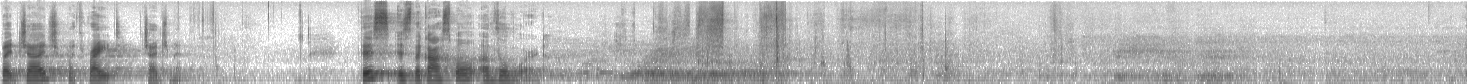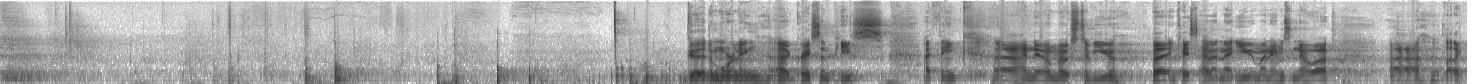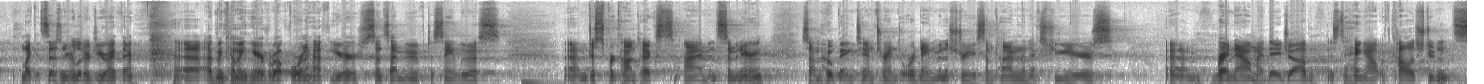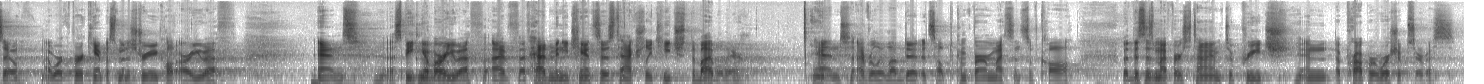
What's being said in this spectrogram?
but judge with right judgment. This is the gospel of the Lord. Good morning, uh, grace and peace. I think uh, I know most of you, but in case I haven't met you, my name is Noah uh, like, like it says in your liturgy right there. Uh, I've been coming here for about four and a half years since I moved to St. Louis. Um, just for context, I'm in seminary, so I'm hoping to enter into ordained ministry sometime in the next few years. Um, right now, my day job is to hang out with college students, so I work for a campus ministry called RUF. And uh, speaking of RUF, I've, I've had many chances to actually teach the Bible there, and I've really loved it. It's helped confirm my sense of call. But this is my first time to preach in a proper worship service.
